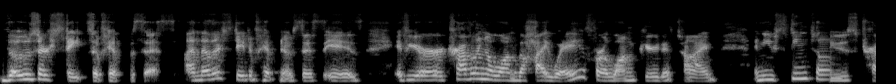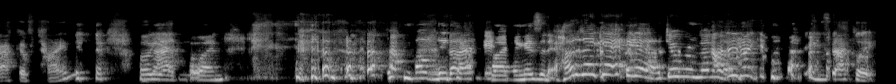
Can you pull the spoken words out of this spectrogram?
those are states of hypnosis. Another state of hypnosis is if you're traveling along the highway for a long period of time and you seem to lose track of time. oh, that, yeah, that one. Mildly terrifying, isn't it? How did I get here? I don't remember. How did I get exactly.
